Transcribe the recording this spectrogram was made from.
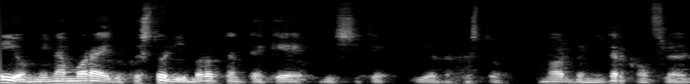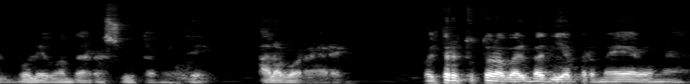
E io mi innamorai di questo libro, tant'è che dissi che io da questo Norbert Niederkofler volevo andare assolutamente a lavorare. Oltretutto la Valbadia per me era una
